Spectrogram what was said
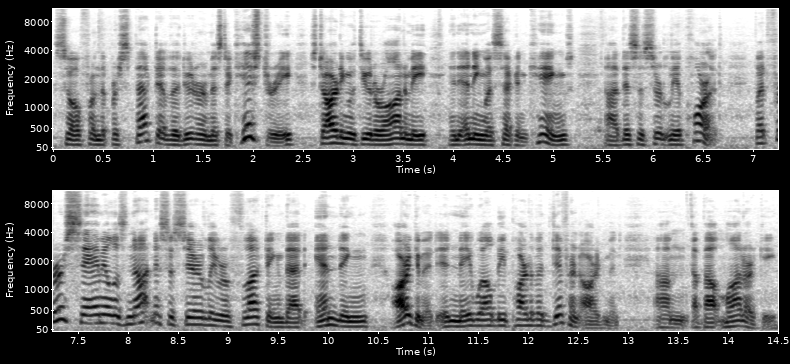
So, from the perspective of the Deuteronomistic history, starting with Deuteronomy and ending with Second Kings, uh, this is certainly abhorrent. But First Samuel is not necessarily reflecting that ending argument. It may well be part of a different argument um, about monarchy,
